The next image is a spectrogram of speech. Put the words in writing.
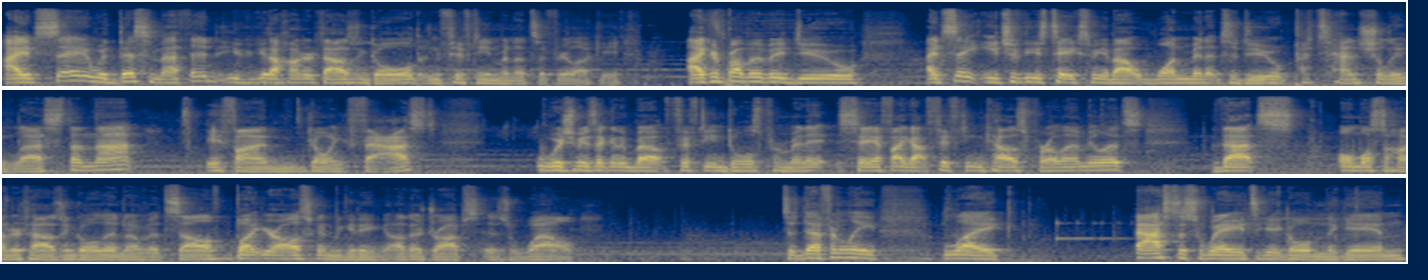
I'd say with this method, you could get 100,000 gold in 15 minutes if you're lucky. I could probably do, I'd say each of these takes me about one minute to do, potentially less than that if I'm going fast, which means I can about 15 duels per minute. Say if I got 15 Cow's Pearl amulets, that's almost 100,000 gold in of itself, but you're also going to be getting other drops as well. So definitely, like, fastest way to get gold in the game.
